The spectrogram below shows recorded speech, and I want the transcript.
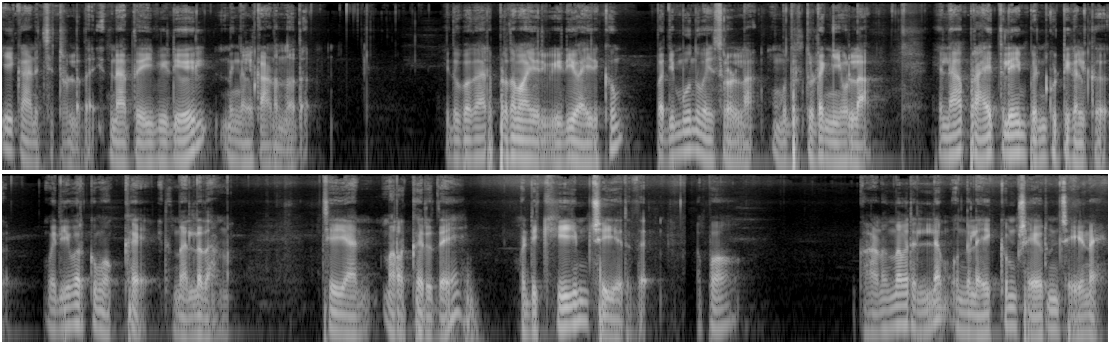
ഈ കാണിച്ചിട്ടുള്ളത്. ഇതിനകത്ത് ഈ വീഡിയോയിൽ നിങ്ങൾ കാണുന്നത്. ഇത് ഉപകാരപ്രദമായ ഒരു വീഡിയോ ആയിരിക്കും. പതിമൂന്ന് വയസ്സുള്ള മുതൽ തുടങ്ങിയുള്ള എല്ലാ പ്രായത്തിലെയും പെൺകുട്ടികൾക്ക് വലിയവർക്കുമൊക്കെ ഇത് നല്ലതാണ്. ചെയ്യാൻ മറക്കരുതേ മടിക്കുകയും ചെയ്യരുത്. അപ്പോൾ കാണുന്നവരെല്ലാം ഒന്ന് ലൈക്കും ഷെയറും ചെയ്യണേ.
